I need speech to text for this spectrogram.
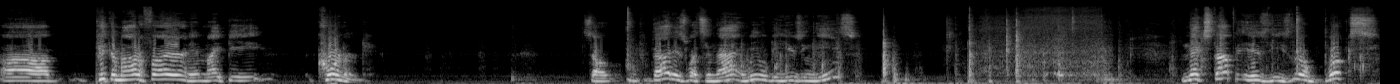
uh, pick a modifier and it might be cornered. So that is what's in that, and we will be using these. Next up is these little books.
